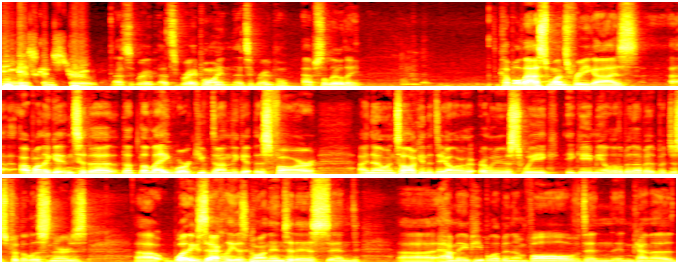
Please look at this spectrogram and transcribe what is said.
be misconstrued. That's a great. That's a great point. That's a great point. Absolutely. A couple last ones for you guys. I want to get into the, the, the legwork you've done to get this far. I know in talking to Dale earlier this week, he gave me a little bit of it, but just for the listeners, uh, what exactly has gone into this and uh, how many people have been involved and, and kind of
